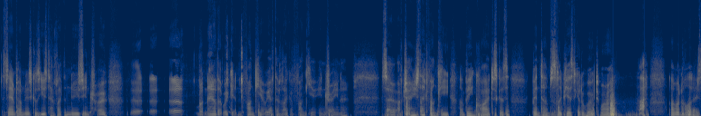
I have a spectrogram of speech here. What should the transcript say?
the Samtime news because it used to have like the news intro. Uh, uh, uh, but now that we're getting funkier, we have to have like a funkier intro, you know. So I've changed that funky. I'm being quiet just because Ben Time's asleep. He has to go to work tomorrow. Ha! I'm on holidays,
